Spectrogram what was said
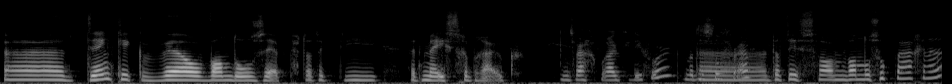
eh, denk ik wel Wandelzep. Dat ik die het meest gebruik. Waar gebruik je die voor? Wat is dat voor app? Eh, dat is van Wandelzoekpagina.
